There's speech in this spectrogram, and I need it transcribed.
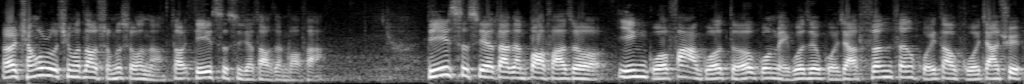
而强国入侵会到什么时候呢？到第一次世界大战爆发。第一次世界大战爆发之后，英国、法国、德国、美国这些国家纷纷回到国家去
